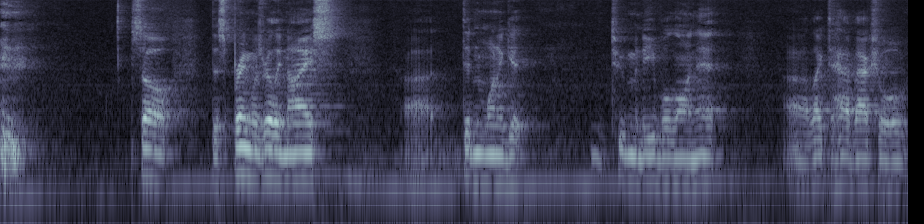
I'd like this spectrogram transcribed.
so the spring was really nice. Uh, didn't want to get too medieval on it. Uh, like to have actual,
